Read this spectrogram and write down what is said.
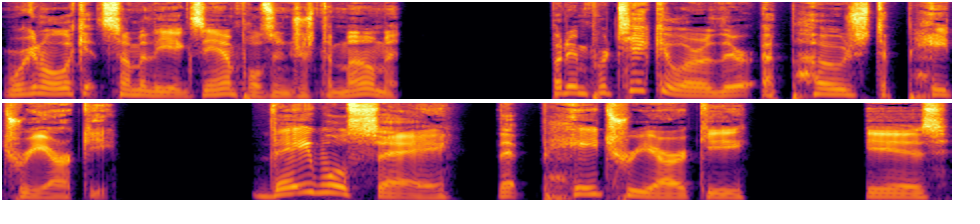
We're going to look at some of the examples in just a moment. But in particular, they're opposed to patriarchy. They will say that patriarchy is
